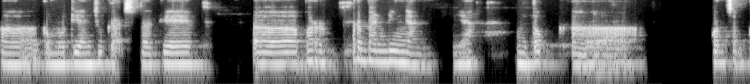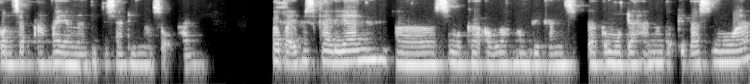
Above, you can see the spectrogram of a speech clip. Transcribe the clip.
uh, kemudian juga sebagai per, perbandingan ya untuk konsep-konsep uh, apa yang nanti bisa dimasukkan. Bapak Ibu sekalian, semoga Allah memberikan kemudahan untuk kita semua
